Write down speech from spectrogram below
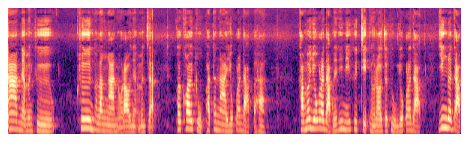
นาบเนี่ยมันคือคลื่นพลังงานของเราเนี่ยมันจะค่อยๆ ถูกพัฒนายกระดับอะค่ะคำว่ายกระดับในที่นี้คือจิตของเราจะถูกยกระดับ ยิ่งระดับ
